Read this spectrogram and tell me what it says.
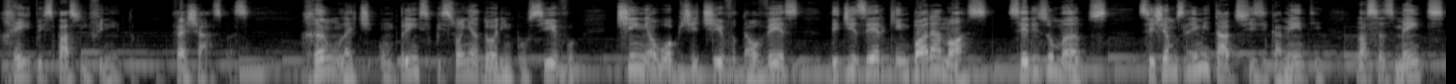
rei do espaço infinito. Fecha aspas. Hamlet, um príncipe sonhador e impulsivo, tinha o objetivo, talvez, de dizer que, embora nós, seres humanos, sejamos limitados fisicamente, nossas mentes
